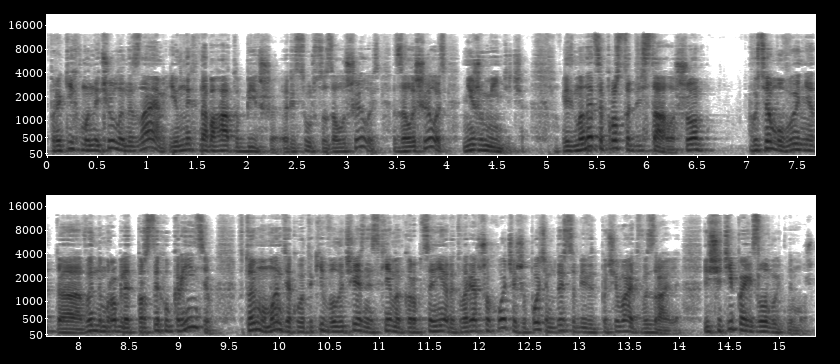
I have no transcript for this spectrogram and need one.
про яких ми не чули, не знаємо, і в них набагато більше ресурсу залишилось, залишилось, ніж у Міндіча. І мене це просто дістало, що. В усьому винят, винним роблять простих українців в той момент, як такі величезні схеми корупціонери творять, що хочеш, і потім десь собі відпочивають в Ізраїлі. І ще тіпа їх зловити не можуть.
